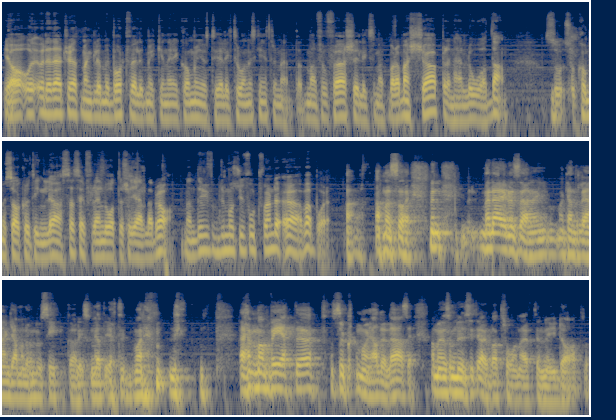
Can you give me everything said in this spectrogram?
ja och, och, det där tror jag att man glömmer bort väldigt mycket när det kommer just till elektroniska instrument. Att man får för sig liksom att bara man köper den här lådan så, så kommer saker och ting lösa sig för den låter så jävla bra. Men du, du måste ju fortfarande öva på den. Ja, men, så, men, men där är det så här, man kan inte lära en gammal hund att sitta. Liksom. Jag, jag, man, man vet det så kommer man ju aldrig lära sig. Ja, men som nu sitter jag bara trånar efter en ny dator.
